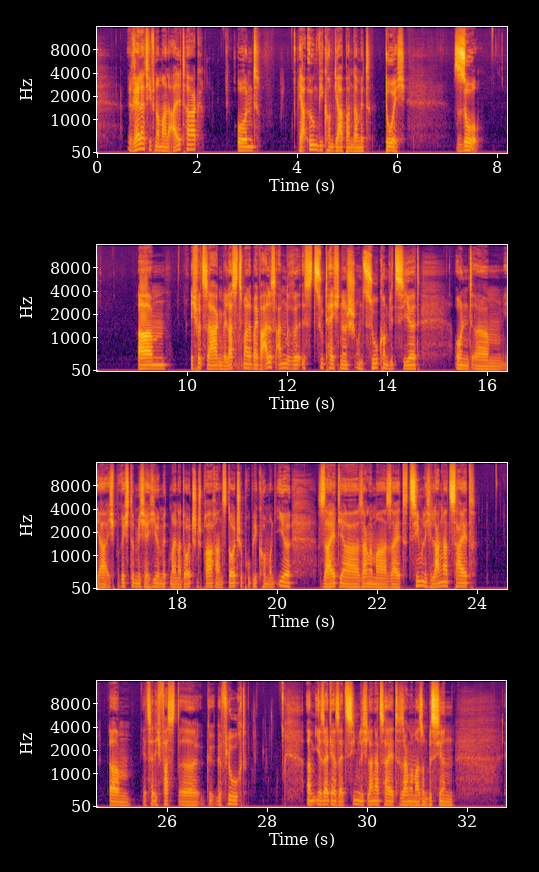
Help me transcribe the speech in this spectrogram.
Relativ normaler Alltag und ja, irgendwie kommt Japan damit durch. So. Ähm, ich würde sagen, wir lassen es mal dabei, weil alles andere ist zu technisch und zu kompliziert. Und ähm, ja, ich berichte mich ja hier mit meiner deutschen Sprache ans deutsche Publikum und ihr seid ja, sagen wir mal, seit ziemlich langer Zeit, ähm, jetzt hätte ich fast äh, ge geflucht, ähm, ihr seid ja seit ziemlich langer Zeit, sagen wir mal, so ein bisschen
